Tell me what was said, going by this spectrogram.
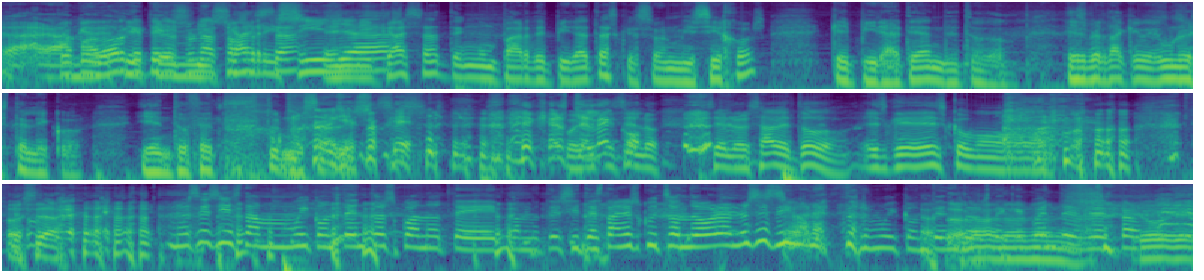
Ah, tengo que Amador, que decir tienes en una mi casa- sonrisilla. en mi casa tengo un par de piratas que son mis hijos que piratean de todo. Es verdad que uno es teleco y entonces pff, tú no sabes. ¿Y eso qué? ¿Qué es Pues es que teleco? se, lo, se lo sabe todo. Es que es como. o sea. No sé si están muy contentos cuando te, cuando te, si te están escuchando ahora, no sé si van a estar muy contentos No, de no, que no, cuentes no. esto. Que-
